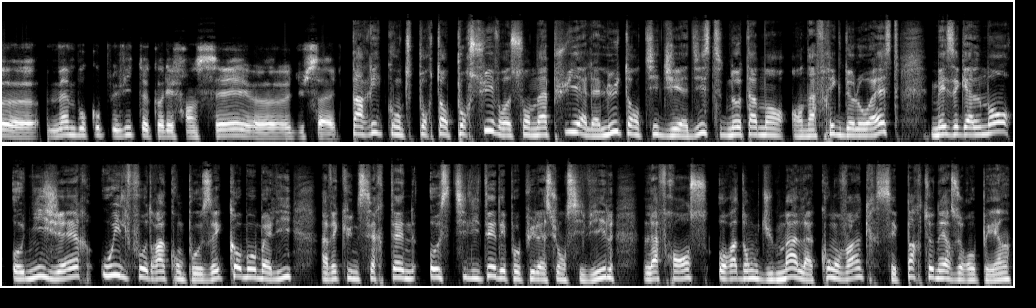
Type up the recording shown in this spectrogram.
euh, même beaucoup plus vite que les Français euh, du Sahel. Paris compte pourtant poursuivre son appui à la lutte anti-djihadiste, notamment en Afrique de l'Ouest, mais également au Niger, où il faudra composer, comme au Mali, avec une certaine hostilité des populations civiles. La France aura donc du mal à convaincre ses partenaires européens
